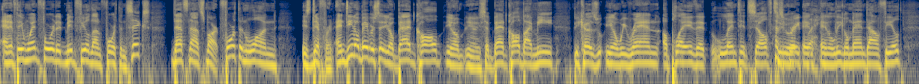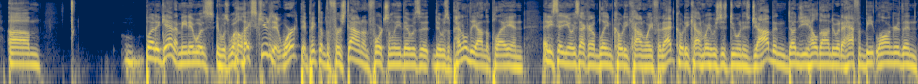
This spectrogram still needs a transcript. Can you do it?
And if they went for it at midfield on fourth and six, that's not smart. Fourth and one is different. And Dino Baber said, you know, bad call. You know, you know, he said bad call by me because you know we ran a play that lent itself That's to an, an illegal man downfield. Um, but again, I mean, it was it was well executed. It worked. They picked up the first down. Unfortunately, there was a there was a penalty on the play, and and he said, you know, he's not going to blame Cody Conway for that. Cody Conway was just doing his job, and Dungey held on to it a half a beat longer than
